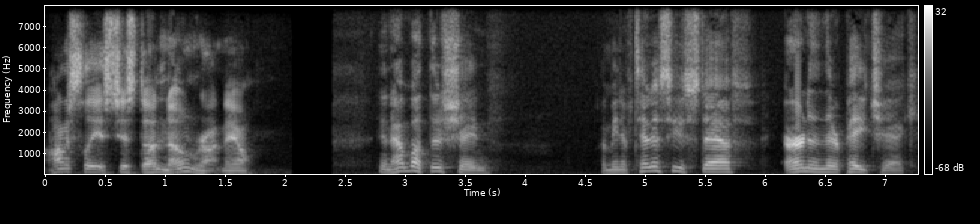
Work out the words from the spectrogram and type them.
honestly, it's just unknown right now. And how about this, Shane? I mean, if Tennessee's staff earning their paycheck,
